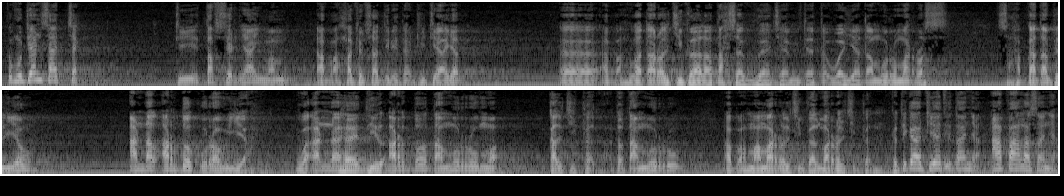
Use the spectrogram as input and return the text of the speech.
Kemudian saya cek di tafsirnya Imam apa Habib Satiri tadi di ayat eh, apa? Watarol jibala tahsabuha jamidata wa hiya tamurru marras. Sahab kata beliau anal ardo kurawiyah wa anna hadhil ardo tamurru kal jibal atau tamurru apa? Mamarul jibal marul jibal. Ketika dia ditanya apa alasannya?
